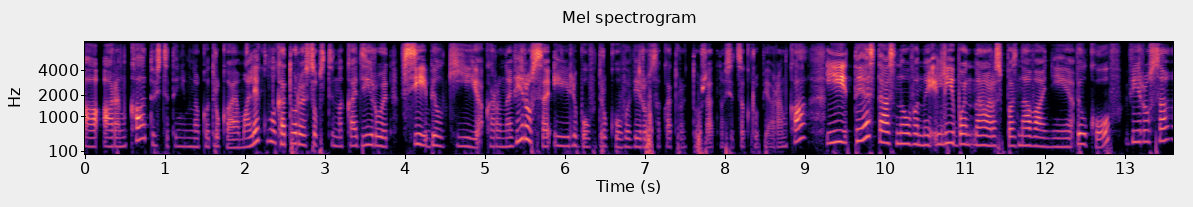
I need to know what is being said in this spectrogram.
а РНК, то есть это немного другая молекула, которая, собственно, кодирует все белки коронавируса и любого другого вируса, который тоже относится к группе РНК. И тесты основаны либо на распознавании белков вируса,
